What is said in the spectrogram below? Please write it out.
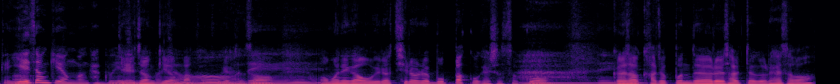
그러니까 예전 기억만 갖고 계신 예전 거죠. 기억만 갖고 계셔서 네. 어머니가 오히려 치료를 못 받고 계셨었고 아, 네. 그래서 가족분들을 설득을 해서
